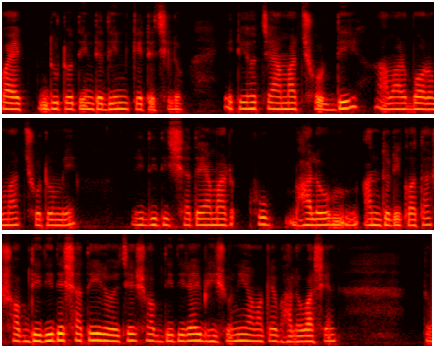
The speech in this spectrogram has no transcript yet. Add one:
কয়েক, দুটো, তিনটে দিন কেটেছিল। এটি হচ্ছে আমার ছোটদি আমার বড় মার ছোটো মেয়ে। এই দিদির সাথে আমার খুব ভালো আন্তরিকতা, সব দিদিদের সাথেই রয়েছে, সব দিদিরাই ভীষণই আমাকে ভালোবাসেন। তো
